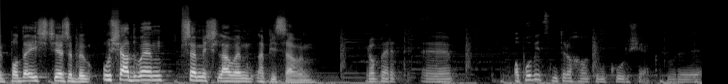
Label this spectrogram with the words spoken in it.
y, podejście, żebym usiadłem, przemyślałem, napisałem. Robert, y, opowiedz mi trochę o tym kursie, który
